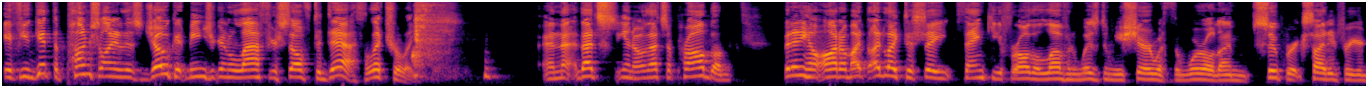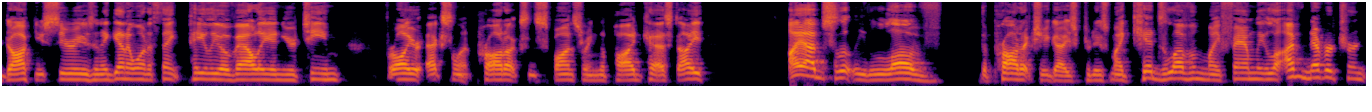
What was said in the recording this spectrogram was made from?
if you get the punchline of this joke, it means you're going to laugh yourself to death, literally. and that, that's you know that's a problem. But anyhow, Autumn, I'd, I'd like to say thank you for all the love and wisdom you share with the world. I'm super excited for your docu series, and again, I want to thank Paleo Valley and your team for all your excellent products and sponsoring the podcast. I I absolutely love the products you guys produce. My kids love them. My family love. I've never turned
